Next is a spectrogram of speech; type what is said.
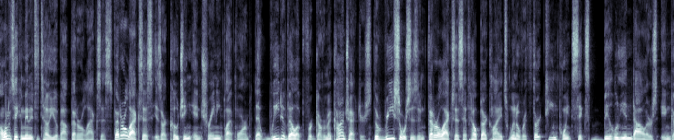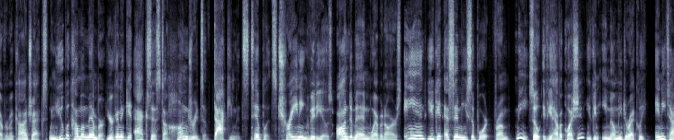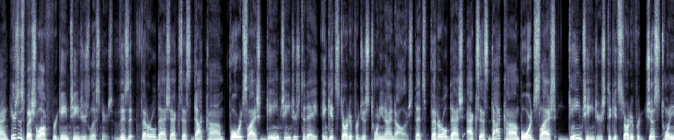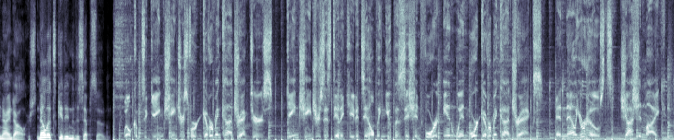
I want to take a minute to tell you about Federal Access. Federal Access is our coaching and training platform that we develop for government contractors. The resources in Federal Access have helped our clients win over $13.6 billion in government contracts. When you become a member, you're going to get access to hundreds of documents, templates, training videos, on demand webinars, and you get SME support from me. So if you have a question, you can email me directly anytime. Here's a special offer for Game Changers listeners. Visit federal-access.com forward slash game changers today and get started for just $29. That's federal-access.com forward slash game changers to get started for just $29. Now let's get into this episode. Welcome to Game Changers for Government Contractors. Game Changers is dedicated to helping you position for and win more government contracts. And now your hosts, Josh and Mike.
